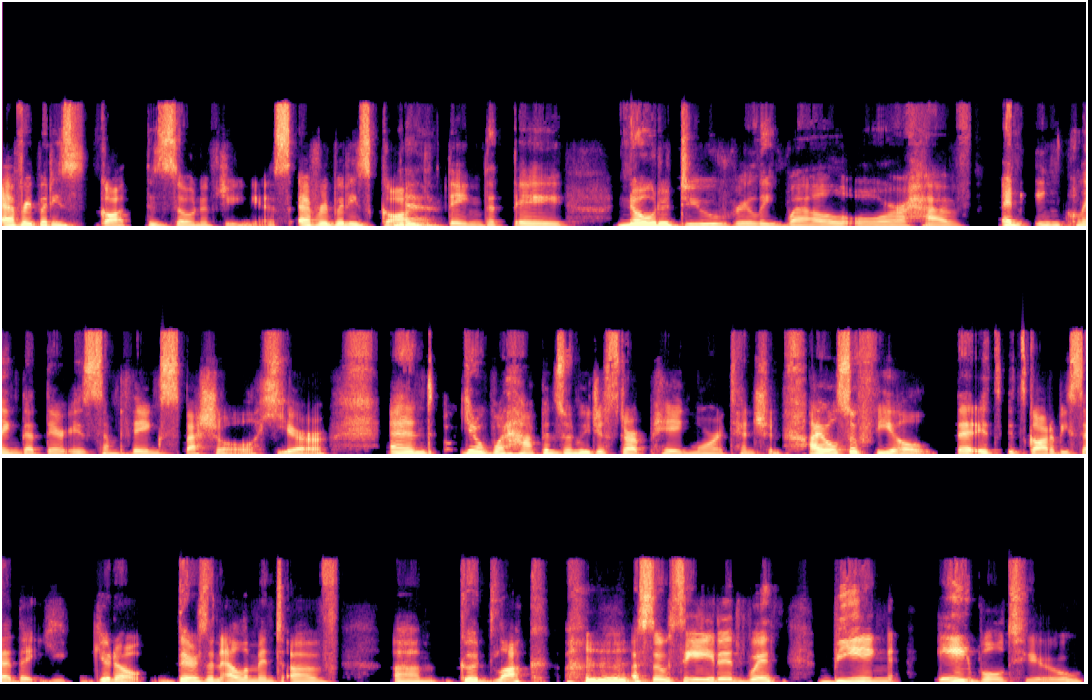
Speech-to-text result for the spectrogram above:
everybody's got the zone of genius. Everybody's got yeah. the thing that they know to do really well or have an inkling that there is something special here. And you know, what happens when we just start paying more attention? I also feel that it's it's got to be said that you, you know, there's an element of um, good luck mm-hmm. associated with being able to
